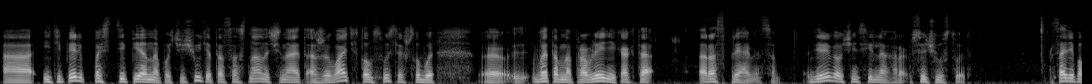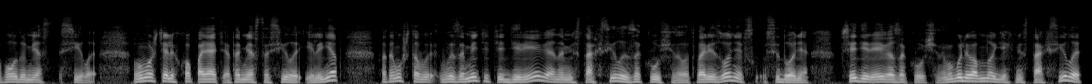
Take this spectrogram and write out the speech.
А, и теперь постепенно, по чуть-чуть, эта сосна начинает оживать в том смысле, чтобы э, в этом направлении как-то распрямиться. Деревья очень сильно все чувствуют. Кстати, по поводу мест силы. Вы можете легко понять, это место силы или нет, потому что вы, вы заметите, деревья на местах силы закручены. Вот в Аризоне, в Сидоне, все деревья закручены. Мы были во многих местах силы,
